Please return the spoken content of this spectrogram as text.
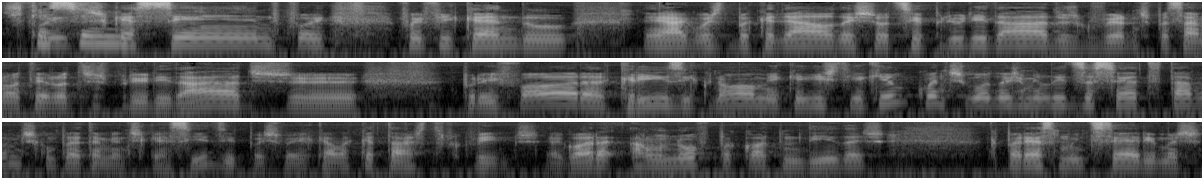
Esquecendo. Foi esquecendo, foi, foi ficando em águas de bacalhau, deixou de ser prioridade, os governos passaram a ter outras prioridades, uh, por aí fora, crise económica, isto e aquilo. Quando chegou 2017 estávamos completamente esquecidos e depois foi aquela catástrofe que vimos. Agora há um novo pacote de medidas que parece muito sério, mas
